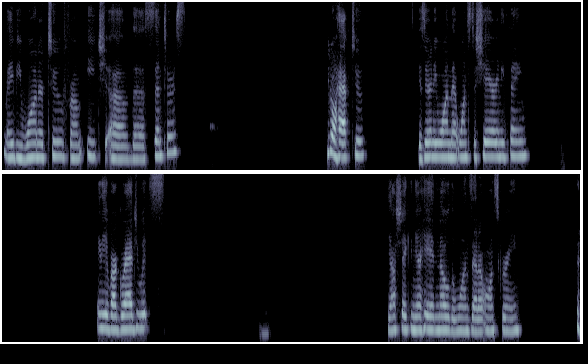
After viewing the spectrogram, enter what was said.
maybe one or two from each of the centers. You don't have to. Is there anyone that wants to share anything? Any of our graduates? Y'all shaking your head no, the ones that are on screen.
